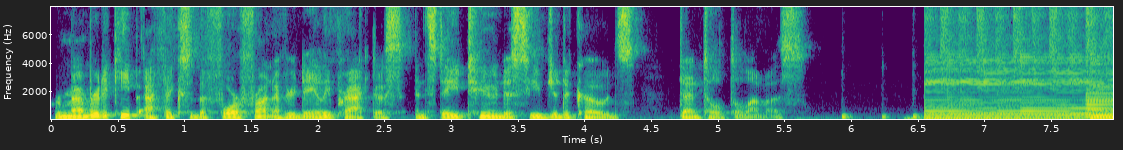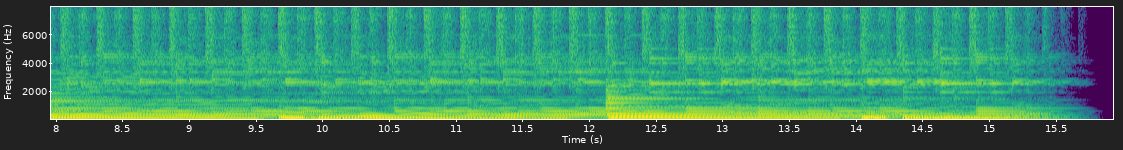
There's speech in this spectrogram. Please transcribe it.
Remember to keep ethics at the forefront of your daily practice and stay tuned to CEBJA Decode's Dental Dilemmas.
